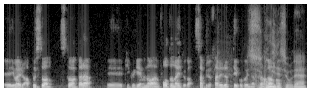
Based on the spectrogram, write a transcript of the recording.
えーいわゆるアップストアのストアから、えーエピックゲームのあのフォートナイトが削除されるっていうことうん。になったのが、すごいですよね。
